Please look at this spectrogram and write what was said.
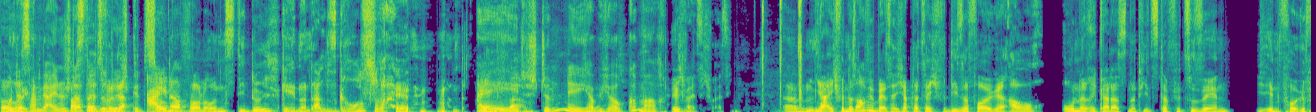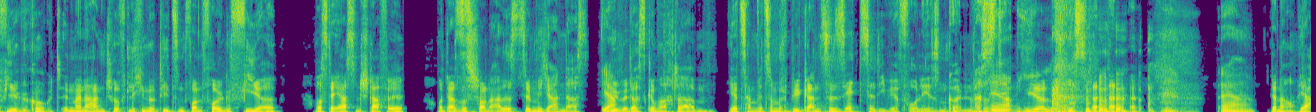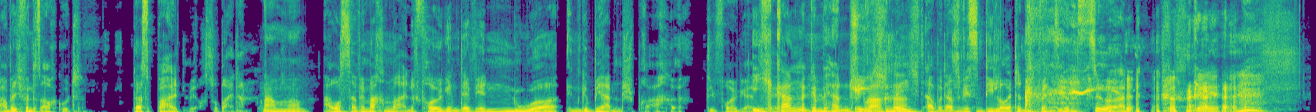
Und das haben wir eine Fast Staffel als so würde durchgezogen. einer von uns, die durchgehen und alles groß schreiben. Ey, das stimmt nicht, habe ich auch gemacht. Ich weiß, ich weiß. Ähm, ja, ich finde das auch viel besser. Ich habe tatsächlich für diese Folge auch, ohne Ricardas Notiz dafür zu sehen, in Folge 4 geguckt. In meine handschriftlichen Notizen von Folge 4 aus der ersten Staffel. Und das ist schon alles ziemlich anders, Ja. wie wir das gemacht haben. Jetzt haben wir zum Beispiel ganze Sätze, die wir vorlesen können. Was ist Ja. denn hier los? Ja, genau, ja, aber ich finde es auch gut. Das behalten wir auch so bei dann. machen wir. Außer wir machen mal eine Folge, in der wir nur in Gebärdensprache die Folge erzählen. Ich kann eine Ich Gebärdensprache. nicht, aber das wissen die Leute nicht, wenn sie uns zuhören. Okay.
